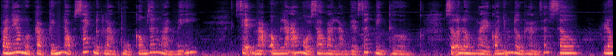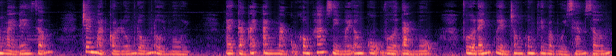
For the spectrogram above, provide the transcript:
Và đeo một cặp kính đọc sách Được làm thủ công rất hoàn mỹ. Diện mạo ông lão ngồi sau bàn làm việc rất bình thường. Giữa lông mày có những đường hằn rất sâu Lông mày đen rậm, Trên mặt còn lốm đốm đổi mồi. Ngay cả cách ăn mặc cũng không khác gì mấy ông cụ vừa tản bộ, Vừa đánh quyền trong công viên vào buổi sáng sớm.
